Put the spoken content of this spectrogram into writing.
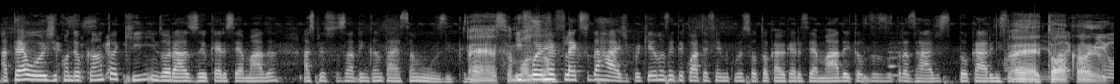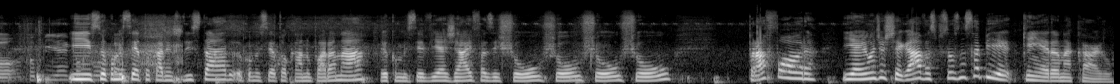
Até hoje, quando eu canto aqui em Dourados, Eu Quero Ser Amada, as pessoas sabem cantar essa música. É, essa e foi música- o reflexo da rádio, porque o 94 FM começou a tocar Eu Quero Ser Amada e todas as outras rádios tocaram em seguida. É, toca, copiou, copia, E isso eu copiou. comecei a tocar dentro do estado, eu comecei a tocar no Paraná, eu comecei a viajar e fazer show, show, show, show pra fora. E aí onde eu chegava, as pessoas não sabiam quem era Ana Carla,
